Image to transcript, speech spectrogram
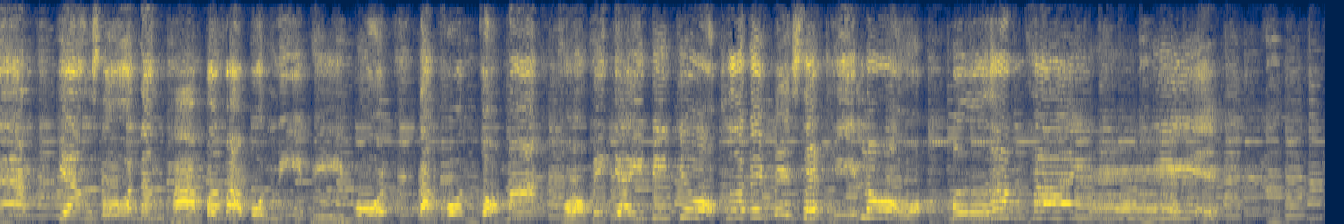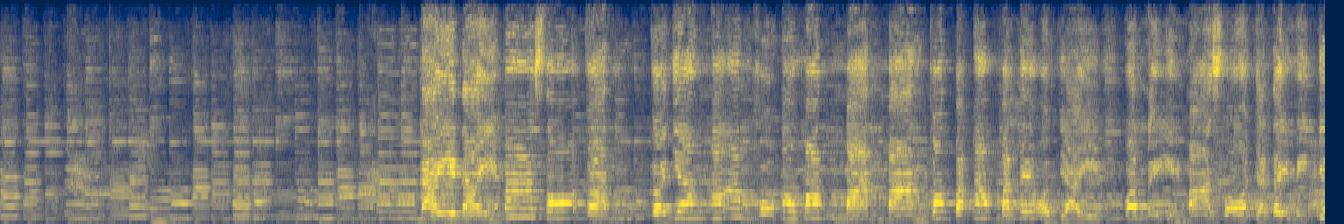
งานย่างโซนั่งถามเปิ้นว่าบุญมีผีโพดต่างคนก็มา ขอไม่ใจมีโยกเพื่อได้ไปเศรษฐีโลก เมืองไทยครับในไหนๆมาสอกัน ก็ยังงามขอเอามันมันมันก้อนบะห้ามมาแล้ว ใหญ่วันนี้มาสอจะได้มีโย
